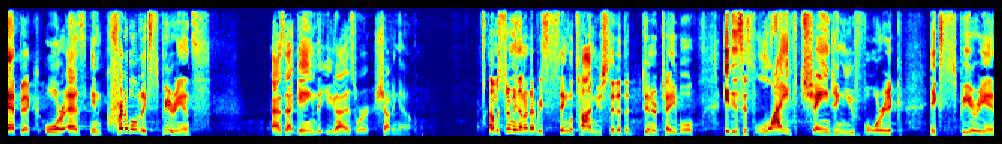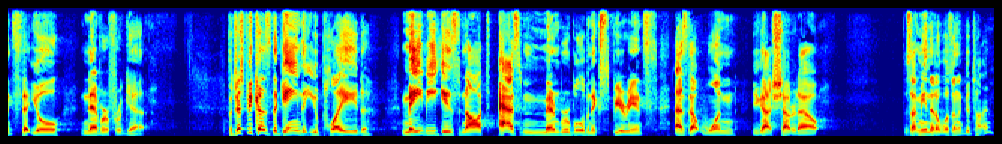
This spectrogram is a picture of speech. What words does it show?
epic or as incredible of an experience as that game that you guys were shouting out. I'm assuming that on every single time you sit at the dinner table, it is this life changing, euphoric experience that you'll never forget. But just because the game that you played maybe is not as memorable of an experience as that one you guys shouted out, does that mean that it wasn't a good time?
